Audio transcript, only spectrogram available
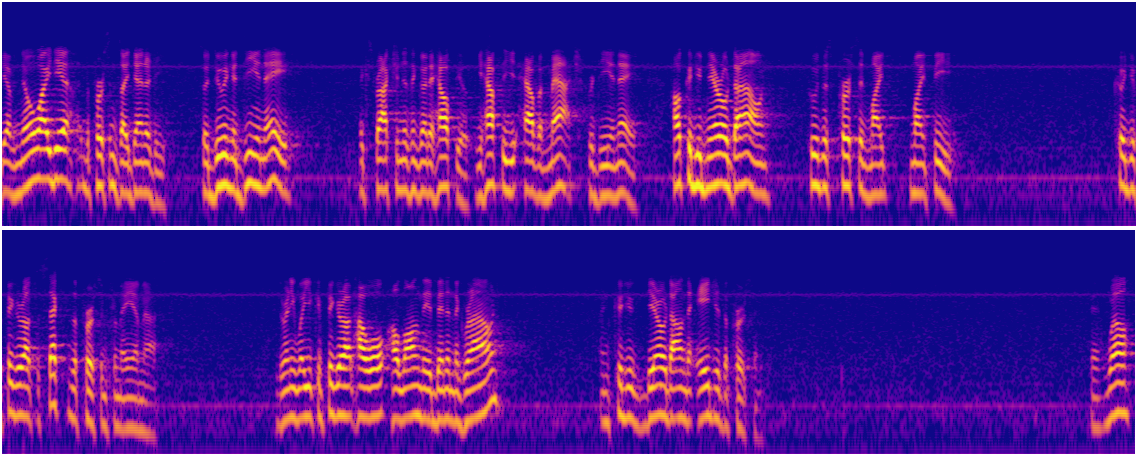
You have no idea of the person's identity. So doing a DNA extraction isn't going to help you. You have to have a match for DNA. How could you narrow down who this person might, might be? Could you figure out the sex of the person from AMS? Is there any way you could figure out how, old, how long they had been in the ground? And could you narrow down the age of the person? Okay, well,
